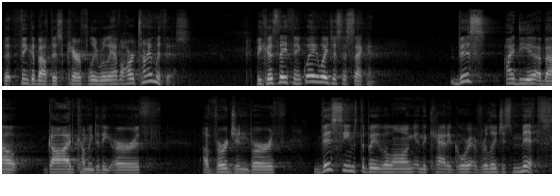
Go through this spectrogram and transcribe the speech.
that think about this carefully really have a hard time with this. Because they think, wait, wait just a second. This idea about God coming to the earth, a virgin birth, this seems to belong in the category of religious myths.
